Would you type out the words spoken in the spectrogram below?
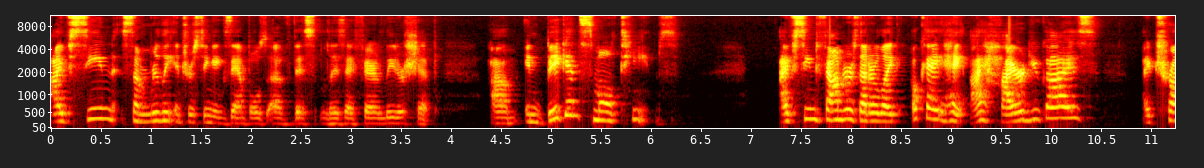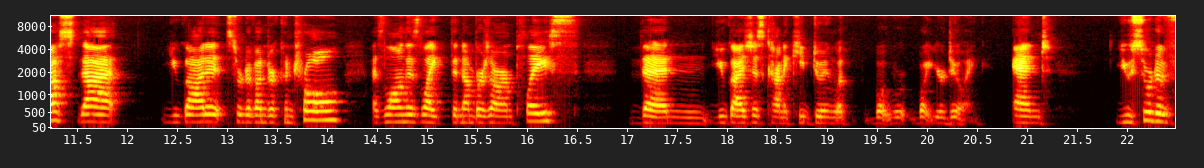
I've seen some really interesting examples of this laissez faire leadership um, in big and small teams. I've seen founders that are like, okay, hey, I hired you guys. I trust that you got it sort of under control. As long as like the numbers are in place, then you guys just kind of keep doing what what what you're doing, and you sort of,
